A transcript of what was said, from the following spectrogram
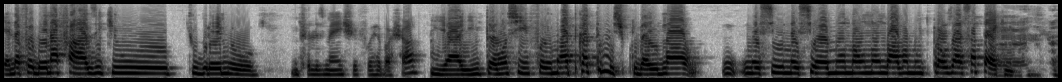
E ainda foi bem na fase que o, que o Grêmio infelizmente foi rebaixado. E aí, então, assim, foi uma época triste, porque daí na, nesse, nesse ano não, não dava muito para usar essa técnica. É,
